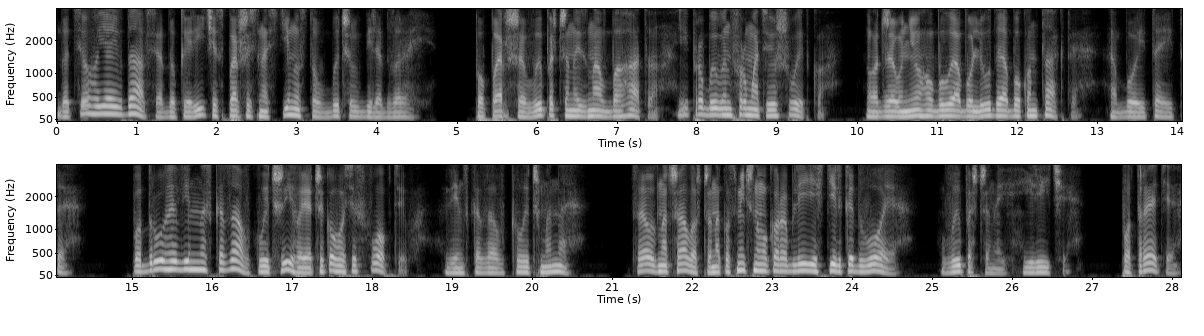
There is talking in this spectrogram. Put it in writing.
До цього я і вдався, доки річі, спершись на стіну, стовбичив біля дверей. По-перше, випещений знав багато і пробив інформацію швидко. Отже, у нього були або люди, або контакти, або і те, і те. По-друге, він не сказав клич Ігоря чи когось із хлопців. Він сказав клич мене. Це означало, що на космічному кораблі їх тільки двоє випещений і річі. По-третє,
